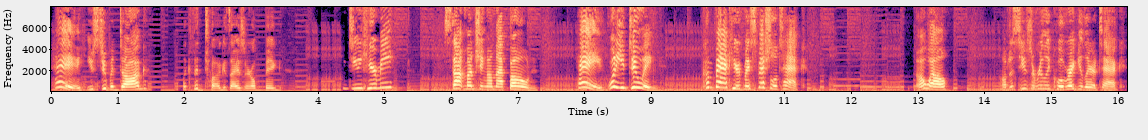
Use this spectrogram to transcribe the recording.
Hey, you stupid dog! Look at the dog, his eyes are all big. Do you hear me? Stop munching on that bone! Hey, what are you doing? Come back here with my special attack! Oh well. I'll just use a really cool regular attack.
